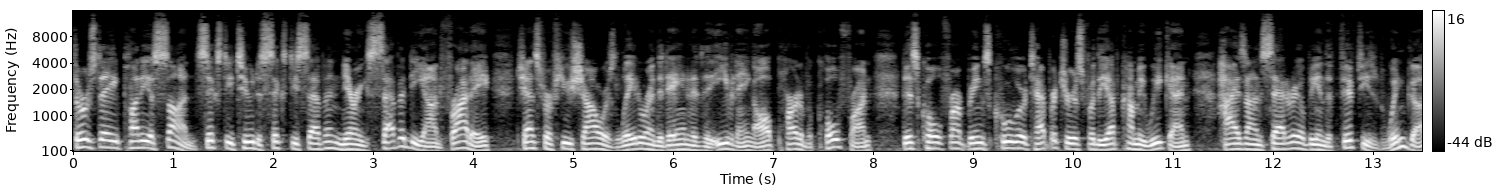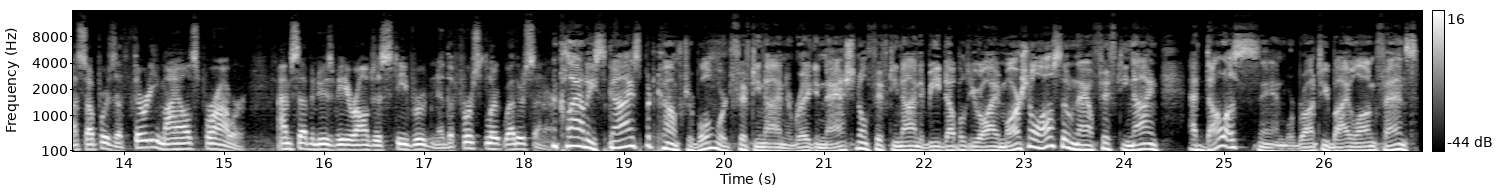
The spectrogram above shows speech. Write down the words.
Thursday, plenty of sun, 62 to 67, nearing 70 on Friday. Chance for a few showers later in the day and into the evening, all part of a cold front. This cold front brings cooler temperatures for the upcoming weekend. Highs on Saturday will be in the 50s with wind gusts upwards of 30 miles per hour. I'm 7 News meteorologist Steve Rudin at the First Alert Weather Center. Cloudy skies, but comfortable. We're at 59 at Reagan National, 59 at BWI Marshall, also now 59 at Dulles, and we're brought to you by Long Fence.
